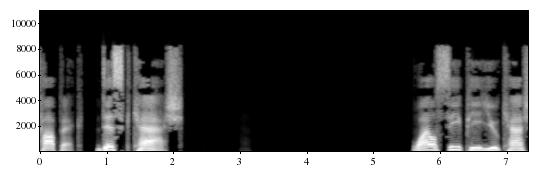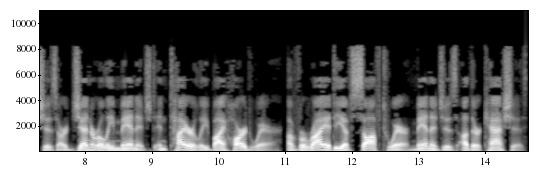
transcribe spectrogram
Topic: Disk cache. While CPU caches are generally managed entirely by hardware, a variety of software manages other caches.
